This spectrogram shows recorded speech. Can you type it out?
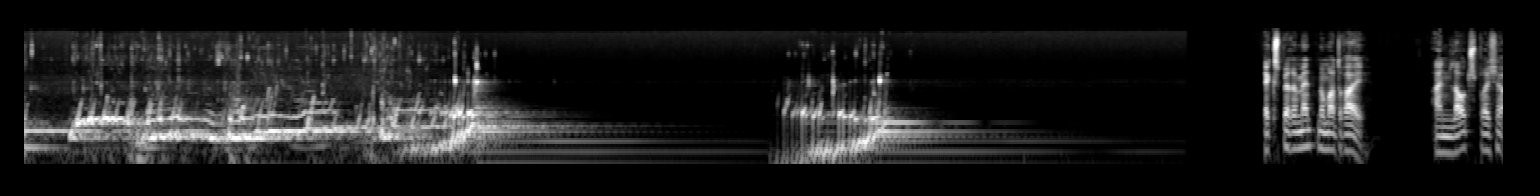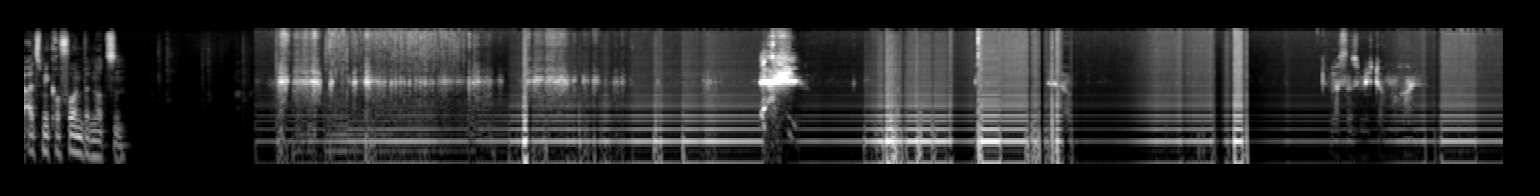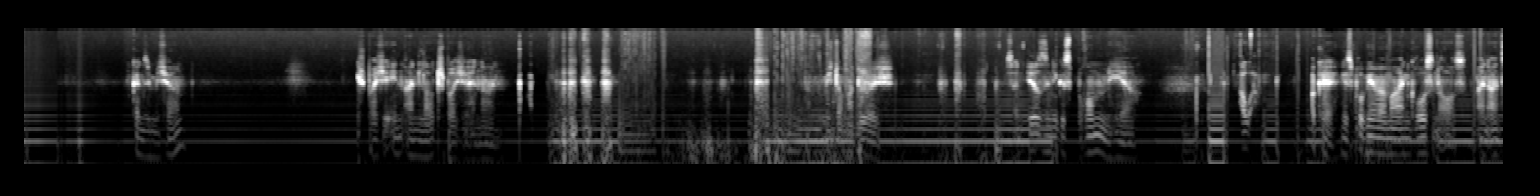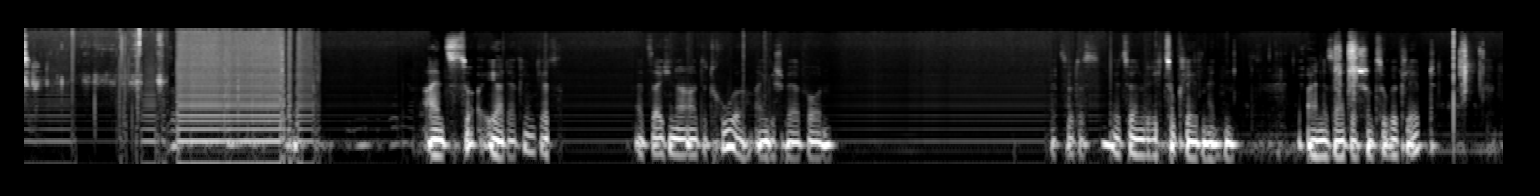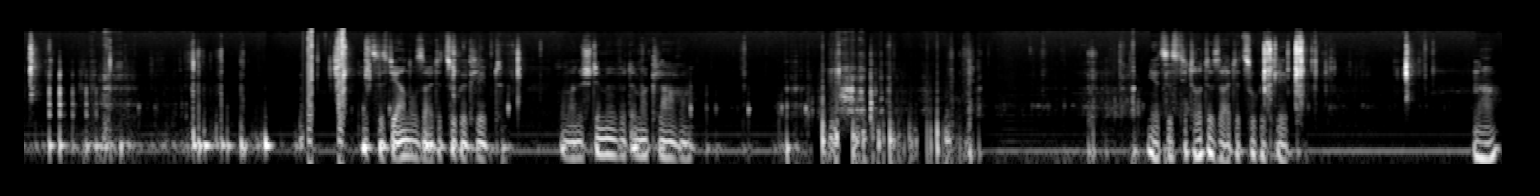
Experiment Nummer drei. Einen Lautsprecher als Mikrofon benutzen. Einen großen aus. Einen einzelnen. Eins zu. Ja, der klingt jetzt, als sei ich in eine alte Truhe eingesperrt worden. Jetzt wird es. Jetzt werden wir dich zukleben hinten. Die eine Seite ist schon zugeklebt. Jetzt ist die andere Seite zugeklebt. Und meine Stimme wird immer klarer. Jetzt ist die dritte Seite zugeklebt. Na?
